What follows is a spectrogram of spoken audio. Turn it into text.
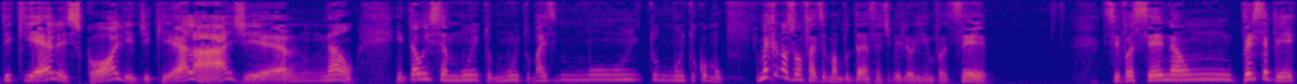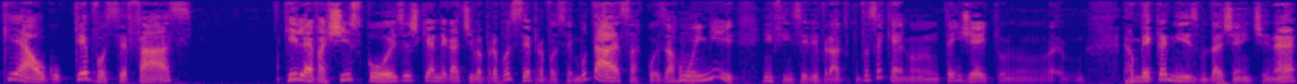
de que ela escolhe, de que ela age, ela não. Então isso é muito, muito, mas muito, muito comum. Como é que nós vamos fazer uma mudança de melhoria em você se você não perceber que é algo que você faz que leva X coisas que é negativa para você, para você mudar essa coisa ruim e, enfim, se livrar do que você quer. Não, não tem jeito. Não, é, é o mecanismo da gente, né?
